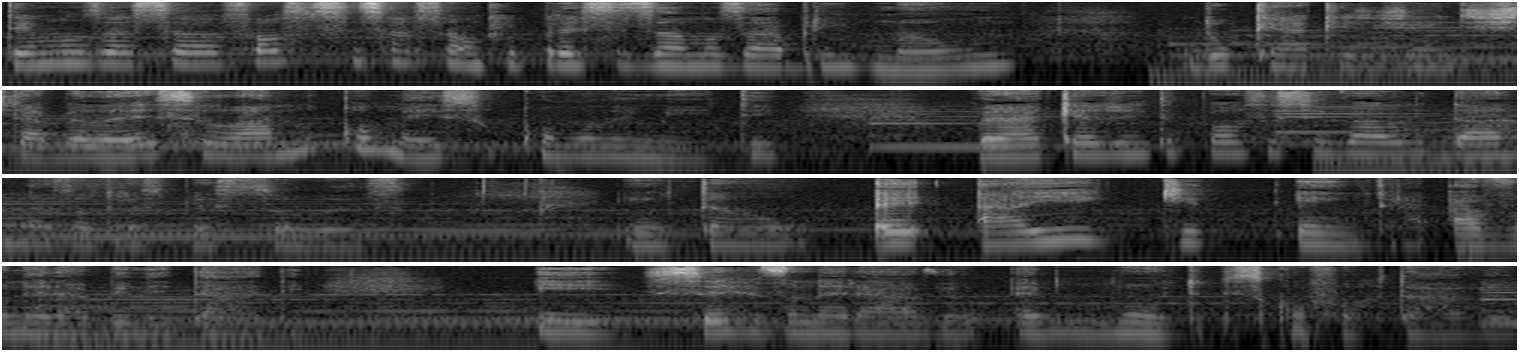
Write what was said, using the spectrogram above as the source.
Temos essa falsa sensação que precisamos abrir mão do que a gente estabelece lá no começo como limite, para que a gente possa se validar nas outras pessoas. Então, é aí que entra a vulnerabilidade. E ser vulnerável é muito desconfortável.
